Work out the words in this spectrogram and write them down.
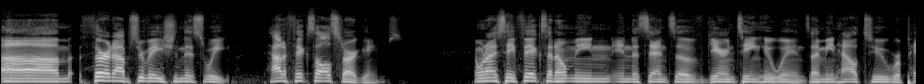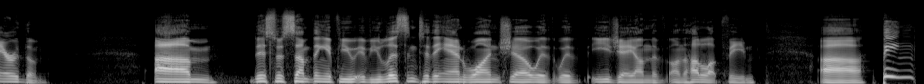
Um, third observation this week: how to fix All Star games. And when I say fix, I don't mean in the sense of guaranteeing who wins. I mean how to repair them. Um, this was something if you if you listen to the and one show with with EJ on the on the huddle up feed, uh, bing,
